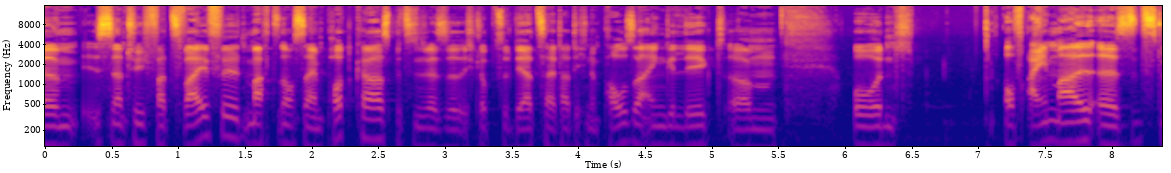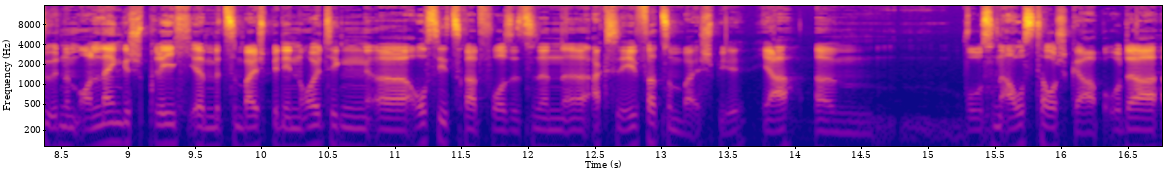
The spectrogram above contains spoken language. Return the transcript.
ähm, ist natürlich verzweifelt, macht noch seinen Podcast, beziehungsweise ich glaube zu der Zeit hatte ich eine Pause eingelegt ähm, und auf einmal äh, sitzt du in einem Online-Gespräch äh, mit zum Beispiel den heutigen äh, Aufsichtsratsvorsitzenden äh, Axel Hefer zum Beispiel, ja, ähm, wo es einen Austausch gab oder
